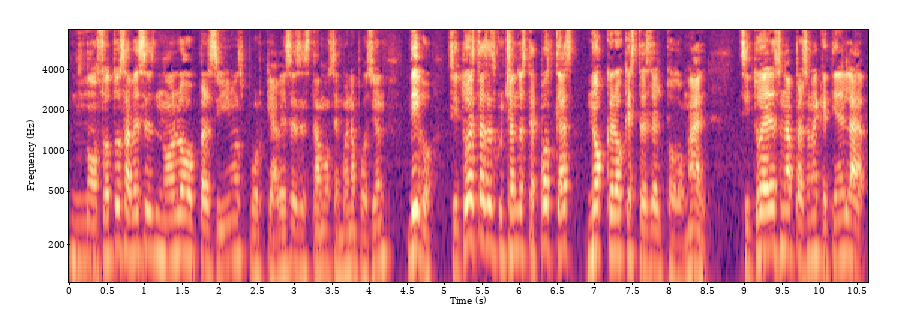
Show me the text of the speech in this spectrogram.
nosotros a veces no lo percibimos porque a veces estamos en buena posición. Digo, si tú estás escuchando este podcast, no creo que estés del todo mal. Si tú eres una persona que tiene la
